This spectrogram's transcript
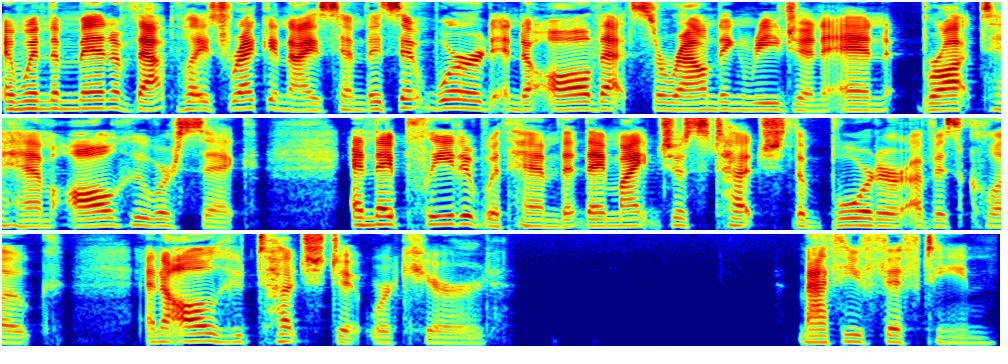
And when the men of that place recognized him, they sent word into all that surrounding region and brought to him all who were sick. And they pleaded with him that they might just touch the border of his cloak and all who touched it were cured. Matthew 15.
